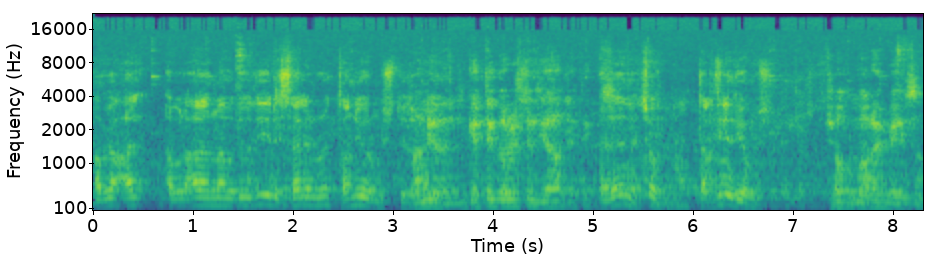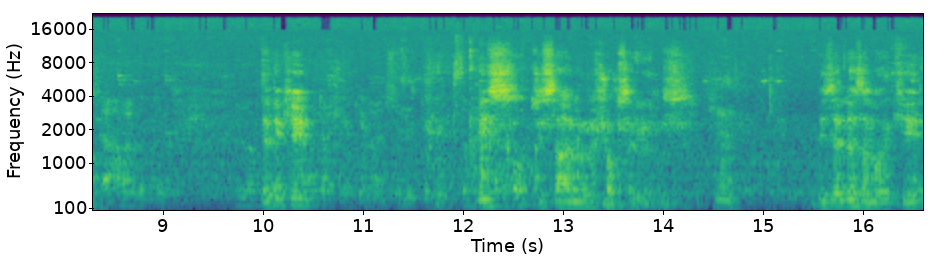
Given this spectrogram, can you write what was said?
Abi Al, Abul Alal Mevdudi Risale-i Nur'u tanıyormuş dedi. Tanıyoruz. Gittik görüştük, ziyaret ettik. Öyle mi? Çok takdir ediyormuş. Çok mübarek bir insan. Dedi ki biz Risale-i Nur'u çok seviyoruz. Bize ne zaman ki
